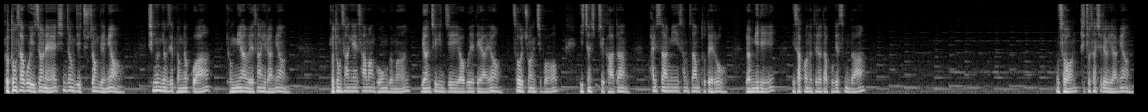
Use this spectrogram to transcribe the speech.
교통사고 이전에 심정지 추정되며 심근경색 병력과 경미한 외상이라면 교통상해 사망보험금은 면책인지 여부에 대하여 서울중앙지법 2017 가단 83233 토대로 면밀히 이 사건을 들여다보겠습니다. 우선 기초사실에 의하면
